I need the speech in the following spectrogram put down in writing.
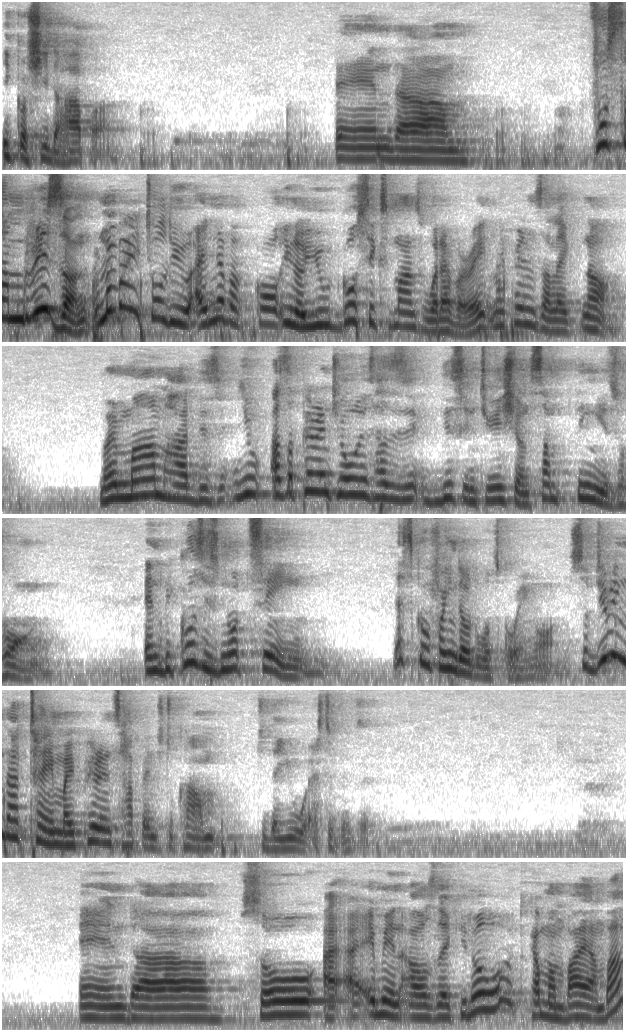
iko shida hapa. And um, for some reason, remember I told you I never call, you know, you would go six months, whatever, right? My parents are like, no. My mom had this, you, as a parent, you always have this intuition, something is wrong. And because he's not saying, let's go find out what's going on. So during that time, my parents happened to come to the US to visit. And uh, so, I, I mean, I was like, you know what? Come on by, Amba.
